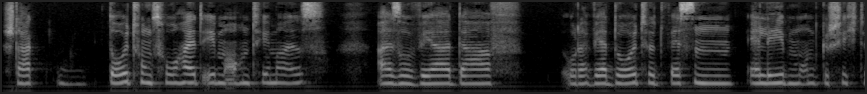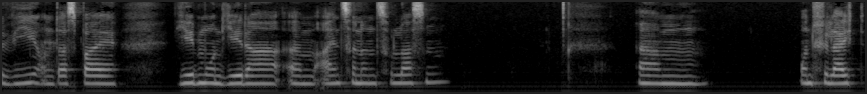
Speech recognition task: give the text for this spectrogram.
stark Deutungshoheit eben auch ein Thema ist. Also wer darf oder wer deutet wessen Erleben und Geschichte wie und das bei jedem und jeder ähm, Einzelnen zu lassen. Ähm, und vielleicht,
